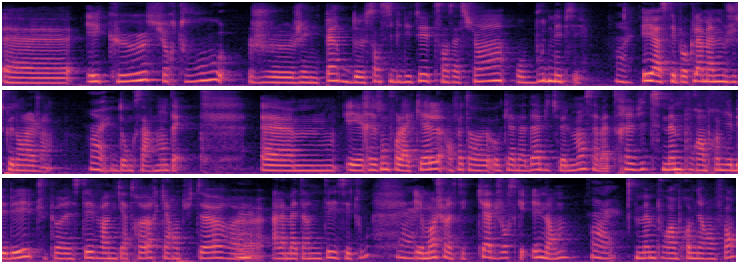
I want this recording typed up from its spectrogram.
Euh, et que surtout, j'ai une perte de sensibilité et de sensation au bout de mes pieds. Ouais. Et à cette époque-là, même jusque dans la jambe. Ouais. Donc ça remontait. Euh, et raison pour laquelle, en fait, euh, au Canada, habituellement, ça va très vite. Même pour un premier bébé, tu peux rester 24 heures, 48 heures euh, Mm. à la maternité et c'est tout. Ouais. Et moi, je suis restée 4 jours, ce qui est énorme, Ouais. même pour un premier enfant.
